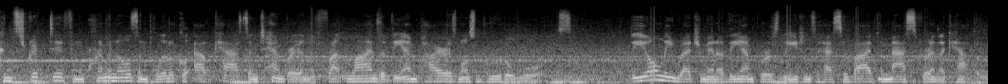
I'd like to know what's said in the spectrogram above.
Conscripted from criminals and political outcasts and tempered in the front lines of the Empire's most brutal wars. The only regiment of the Emperor's legions that has survived the massacre in the capital,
